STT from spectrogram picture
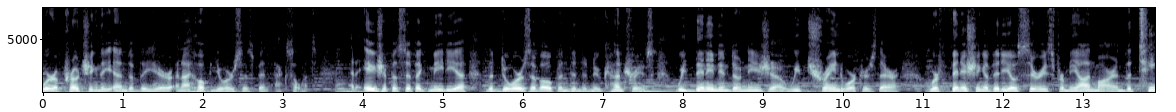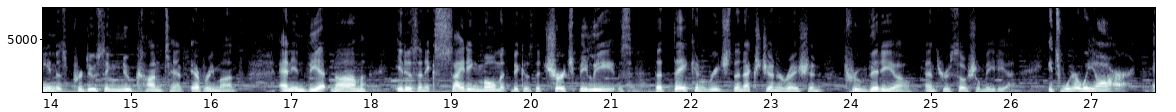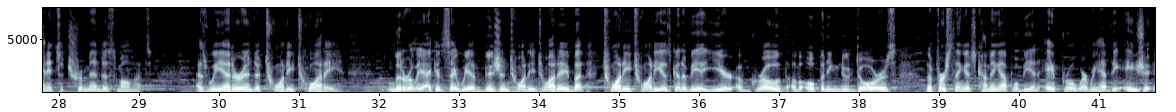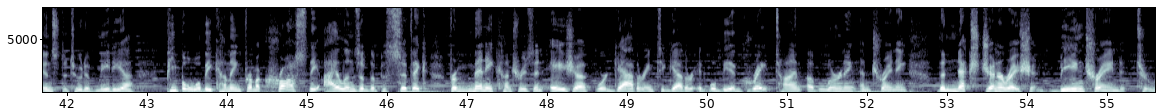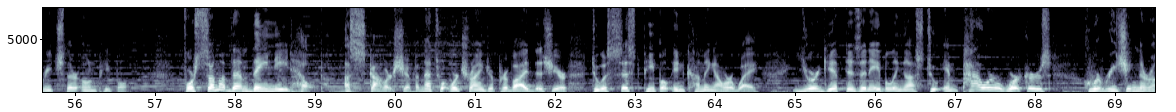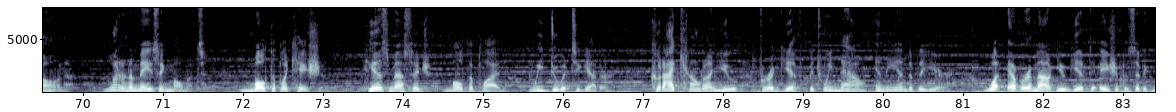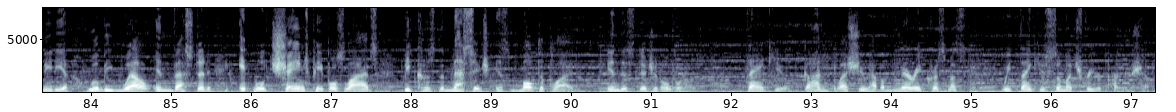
We're approaching the end of the year and I hope yours has been excellent. At Asia Pacific Media, the doors have opened into new countries. We've been in Indonesia, we've trained workers there. We're finishing a video series for Myanmar and the team is producing new content every month. And in Vietnam, it is an exciting moment because the church believes that they can reach the next generation through video and through social media. It's where we are and it's a tremendous moment as we enter into 2020. Literally, I could say we have Vision 2020, but 2020 is going to be a year of growth, of opening new doors. The first thing that's coming up will be in April, where we have the Asia Institute of Media. People will be coming from across the islands of the Pacific, from many countries in Asia. We're gathering together. It will be a great time of learning and training the next generation being trained to reach their own people. For some of them, they need help a scholarship. And that's what we're trying to provide this year to assist people in coming our way. Your gift is enabling us to empower workers who are reaching their own. What an amazing moment. Multiplication. His message multiplied. We do it together. Could I count on you for a gift between now and the end of the year? Whatever amount you give to Asia Pacific Media will be well invested. It will change people's lives because the message is multiplied in this digital world. Thank you. God bless you. Have a Merry Christmas. We thank you so much for your partnership.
